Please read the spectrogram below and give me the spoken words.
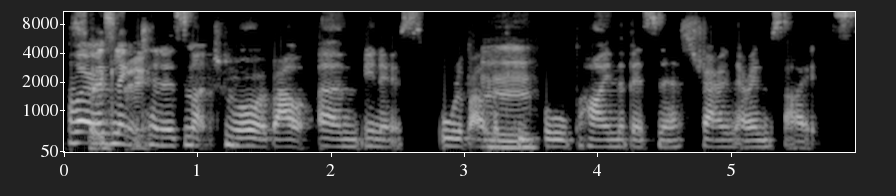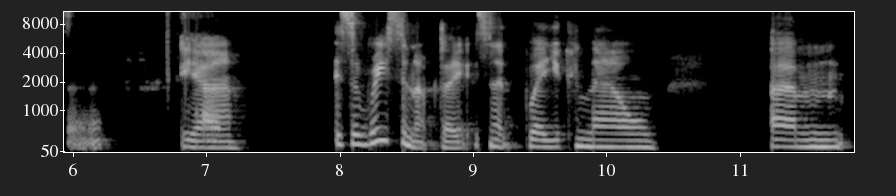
whereas so LinkedIn is much more about, um, you know, it's all about mm. the people behind the business sharing their insights and yeah. It's a recent update, isn't it, where you can now um,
